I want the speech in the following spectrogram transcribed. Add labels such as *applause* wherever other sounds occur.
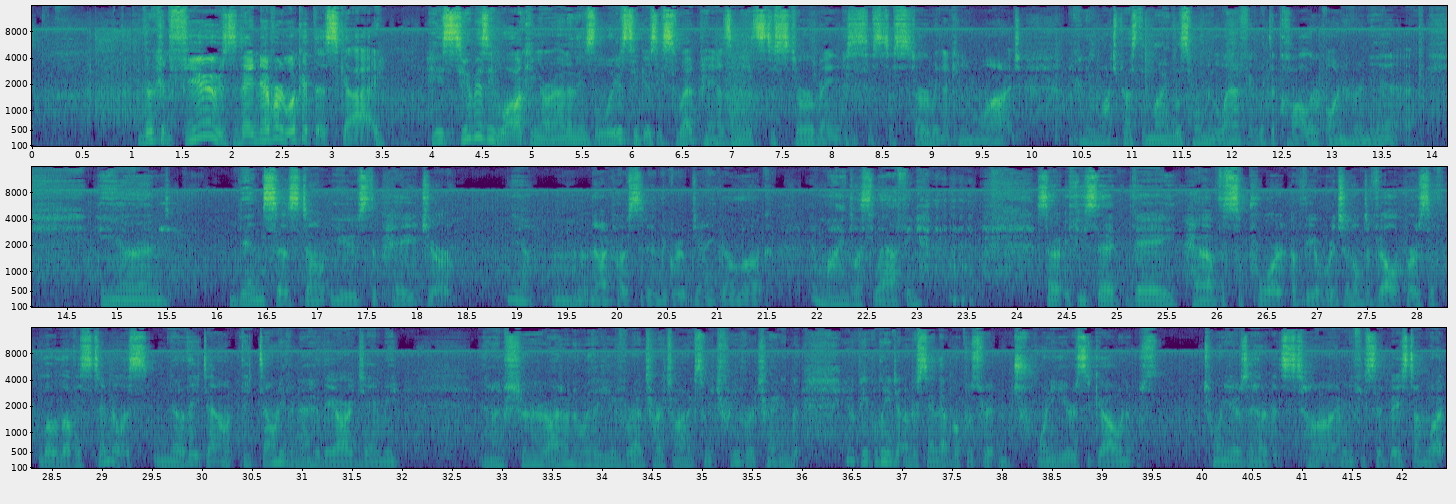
They're confused. They never look at this guy. He's too busy walking around in these loosey-goosey sweatpants. I mean, it's disturbing. It's just disturbing. I can't even watch. I can't even watch past the mindless woman laughing with the collar on her neck. And then says, don't use the pager. Yeah, mm -hmm. now I posted in the group, Jenny, go look. And mindless laughing. *laughs* so if you said they have the support of the original developers of low-level stimulus. No, they don't. They don't even know who they are, Jamie. And I'm sure, I don't know whether you've read Tri-Tronics Retriever Training, but you know, people need to understand that book was written 20 years ago and it was 20 years ahead of its time. And if you said based on what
